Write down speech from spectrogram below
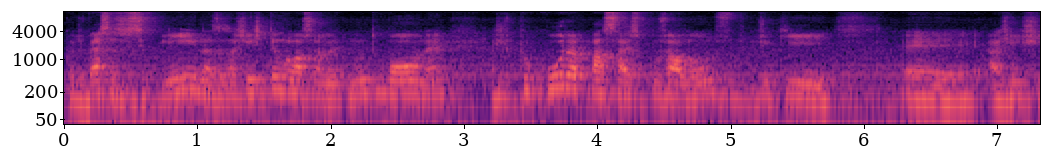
com diversas disciplinas, a gente tem um relacionamento muito bom, né? A gente procura passar isso para os alunos de que é, a gente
